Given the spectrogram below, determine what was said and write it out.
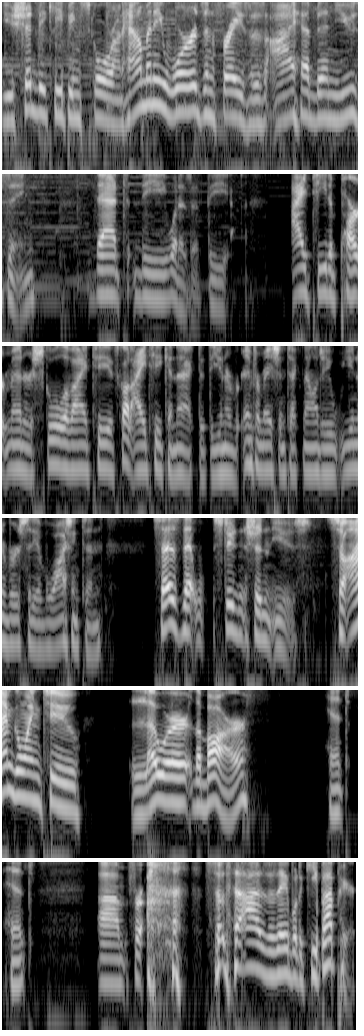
You should be keeping score on how many words and phrases I have been using that the, what is it, the IT department or School of IT. It's called IT Connect at the Uni- Information Technology University of Washington. Says that students shouldn't use. So I'm going to lower the bar. Hint, hint. Um, for so that Oz is able to keep up here.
